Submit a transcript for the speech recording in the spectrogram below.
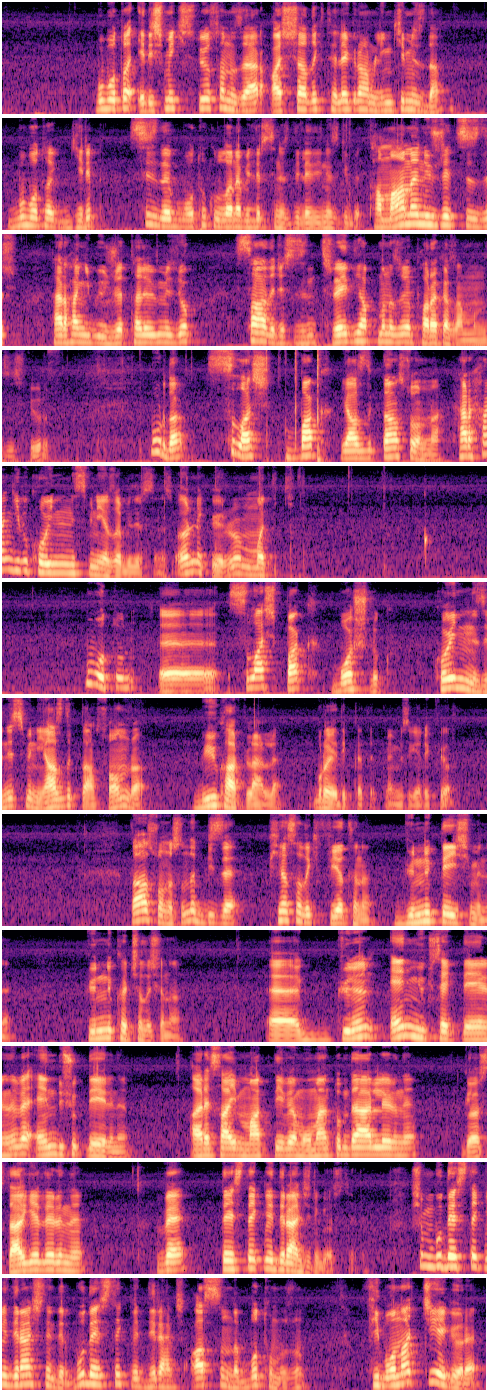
Bu bota erişmek istiyorsanız eğer aşağıdaki Telegram linkimizden bu bota girip siz de bu botu kullanabilirsiniz dilediğiniz gibi. Tamamen ücretsizdir. Herhangi bir ücret talebimiz yok. Sadece sizin trade yapmanızı ve para kazanmanızı istiyoruz. Burada slash bak yazdıktan sonra herhangi bir coin'in ismini yazabilirsiniz. Örnek veriyorum Matic. Bu botun eee slash bak boşluk coin'inizin ismini yazdıktan sonra büyük harflerle buraya dikkat etmemiz gerekiyor. Daha sonrasında bize piyasadaki fiyatını, günlük değişimini, günlük açılışını, eee, günün en yüksek değerini ve en düşük değerini, RSI, MACD ve momentum değerlerini, göstergelerini ve destek ve direncini gösteriyor. Şimdi bu destek ve direnç nedir? Bu destek ve direnç aslında botumuzun Fibonacci'ye göre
